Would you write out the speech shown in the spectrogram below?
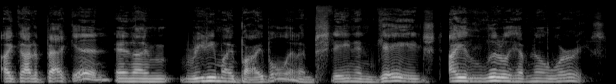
I got it back in and I'm reading my Bible and I'm staying engaged, I literally have no worries.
